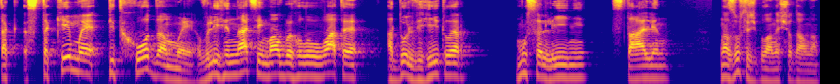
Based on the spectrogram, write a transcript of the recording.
так з такими підходами в Лігі націй мав би головувати Адольф Гітлер, Муссоліні, Сталін. У нас зустріч була нещодавно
